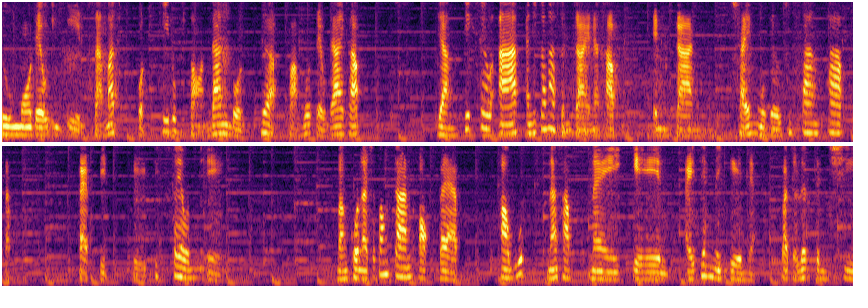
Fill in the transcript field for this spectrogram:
ดูโมเดลอื่นๆ สามารถกดที่ลูกศรด้านบนเพื่อความรวดเร็วได้ครับ อย่าง Pixel Art อันนี้ก็น่าสนใจนะครับ เป็นการ ใช้โมเดลที่สร้างภาพแบบ8บิตหรือพิกเซลนั่นเอง บางคนอาจจะต้องการออกแบบอาวุธนะครับในเกมไอเทมในเกมเนี่ยก็อาจจะเลือกเป็นชิ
